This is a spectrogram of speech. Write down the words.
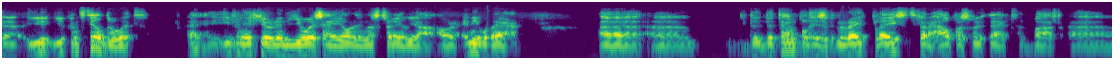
uh, you, you can still do it. Eh? Even if you're in the USA or in Australia or anywhere. Uh, uh, the, the temple is a great place. It's going to help us with that. But uh,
